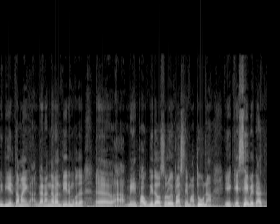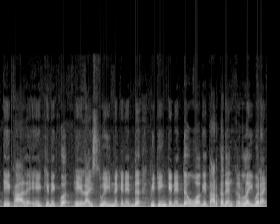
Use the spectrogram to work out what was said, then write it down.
විදිර තමයි ගණන් අරන්තීන මොකද මේ පෞද්ග දවසල ඔය ප්‍රශ්නය මතු වුණා ඒ කෙසේ වෙතත් ඒ කාල ඒ කෙනෙක්ව ඒ ලයිස්තුව ඉන්න කෙනෙක්ද පිටිං කෙනෙක්ද ඕවගේ තර්ක දැන් කරලා ඉවරයි.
